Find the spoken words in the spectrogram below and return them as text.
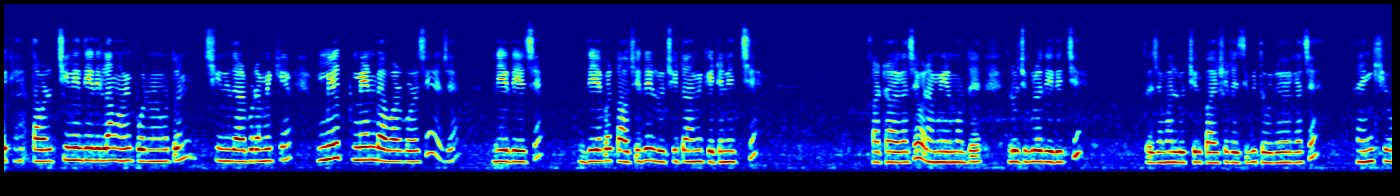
এখানে তারপরে চিনি দিয়ে দিলাম আমি পরিমাণ মতন চিনি দেওয়ার পর আমি কি মিল্ক মেন ব্যবহার করেছি, এই যে দিয়ে দিয়েছি। দিয়ে এবার কাউচি দিয়ে লুচিটা আমি কেটে নিচ্ছি। কাটা হয়ে গেছে। এবার আমি এর মধ্যে লুচিগুলো দিয়ে দিচ্ছি। তো এই যে আমার লুচির পায়েসের রেসিপি তৈরি হয়ে গেছে। থ্যাংক ইউ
